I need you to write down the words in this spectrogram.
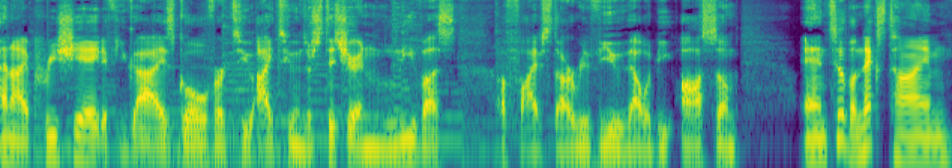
And I appreciate if you guys go over to iTunes or Stitcher and leave us a five star review. That would be awesome. And until the next time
